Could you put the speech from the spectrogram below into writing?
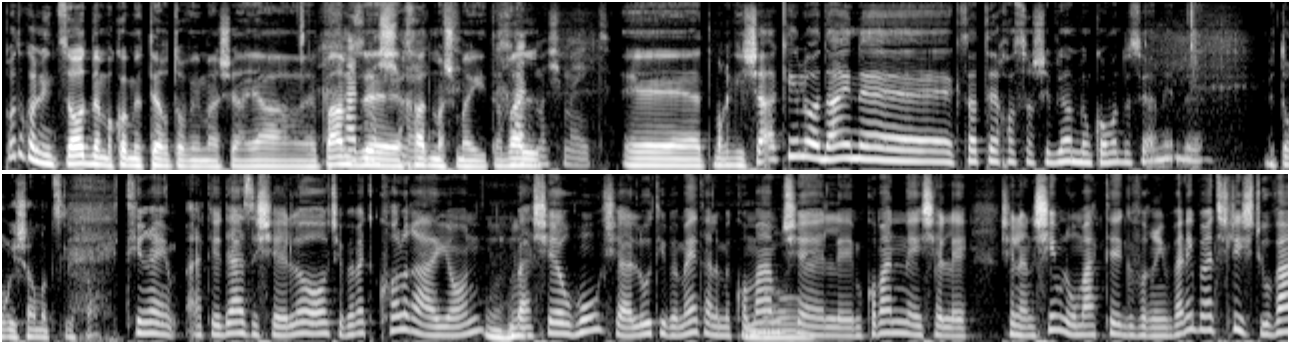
קודם כל, נמצאות במקום יותר טוב ממה שהיה. פעם חד זה משמעית. חד משמעית, אבל חד משמעית. אה, את מרגישה כאילו עדיין אה, קצת חוסר שוויון במקומות מסוימים, בתור אישה מצליחה. תראה, אתה יודע, זה שאלות שבאמת כל רעיון באשר הוא, שאלו אותי באמת על מקומם ברור. של, מקומן אה, של, של אנשים לעומת אה, גברים. ואני באמת, יש לי תשובה,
